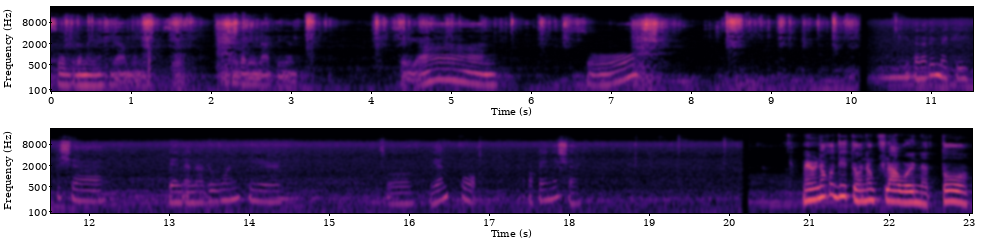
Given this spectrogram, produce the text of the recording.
sobra na yun. Ayan mo na. So, tanggalin natin yan. So, yan. So, kita natin may cake siya. Then, another one here. So, yan po. Okay na siya. Meron ako dito, nag-flower na to.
